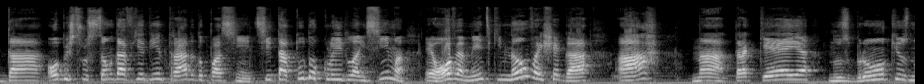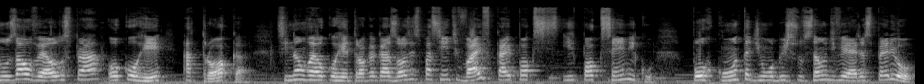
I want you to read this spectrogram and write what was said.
da obstrução da via de entrada do paciente. Se está tudo ocluído lá em cima, é obviamente que não vai chegar ar na traqueia, nos brônquios, nos alvéolos para ocorrer a troca. Se não vai ocorrer troca gasosa, esse paciente vai ficar hipox hipoxêmico por conta de uma obstrução de viária superior.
